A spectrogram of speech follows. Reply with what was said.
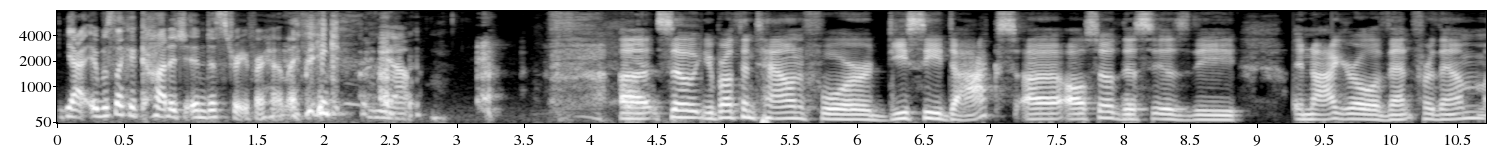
Yeah, it was like a cottage industry for him, I think. yeah. Uh, so you're both in town for DC Docs. Uh, also, this is the inaugural event for them.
